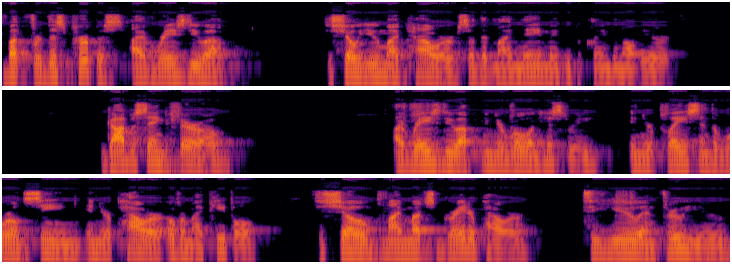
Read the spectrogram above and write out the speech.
But for this purpose I have raised you up to show you my power so that my name may be proclaimed in all the earth. God was saying to Pharaoh, I raised you up in your role in history, in your place in the world scene, in your power over my people, to show my much greater power to you and through you,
